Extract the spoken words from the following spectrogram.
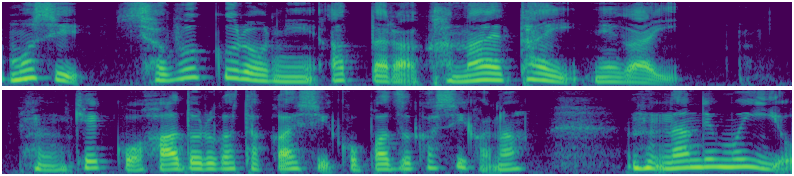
もし茶袋にあったら叶えたい願い。結構ハードルが高いしこっぱずかしいかな。何でもいいよ。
